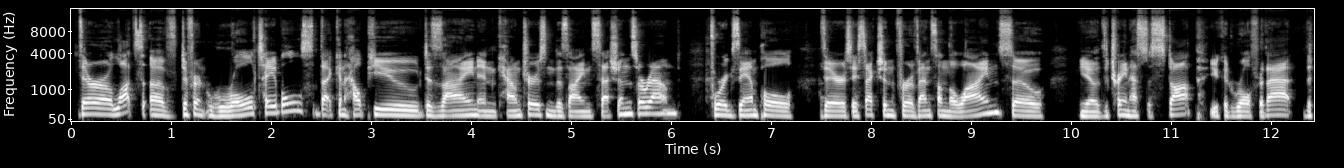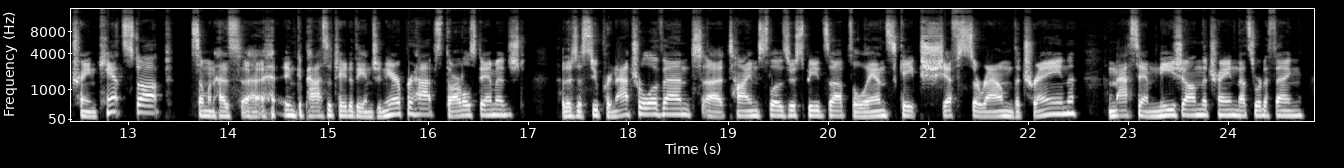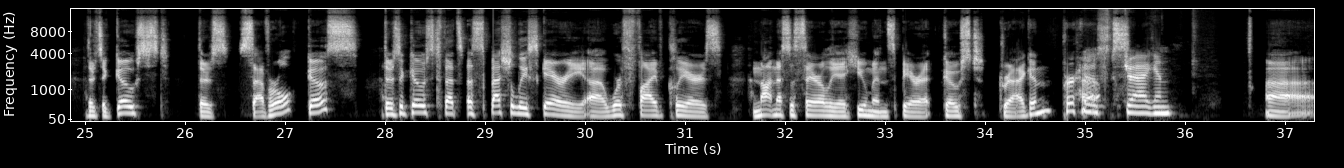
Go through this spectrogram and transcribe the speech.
There are lots of different roll tables that can help you design encounters and design sessions around. For example, there's a section for events on the line. So, you know, the train has to stop. You could roll for that. The train can't stop. Someone has uh, incapacitated the engineer, perhaps, throttle's damaged. There's a supernatural event. Uh, time slows or speeds up. The landscape shifts around the train. Mass amnesia on the train, that sort of thing. There's a ghost. There's several ghosts. There's a ghost that's especially scary, uh, worth five clears. Not necessarily a human spirit, ghost dragon, perhaps. Ghost dragon. Uh,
